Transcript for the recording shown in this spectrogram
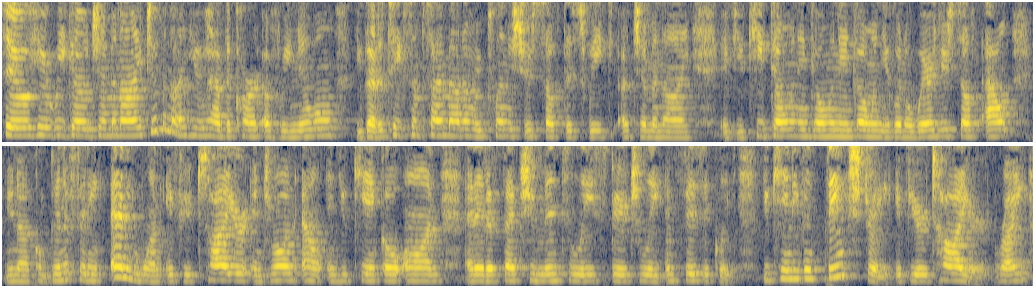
So here we go, Gemini. Gemini, you have the card of renewal. You got to take some time out and replenish yourself this week, uh, Gemini. If you keep going and going and going, you're going to wear yourself out. You're not benefiting anyone if you're tired and drawn out and you can't go on and it affects you mentally, spiritually, and physically. You can't even think straight if you're tired, right?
